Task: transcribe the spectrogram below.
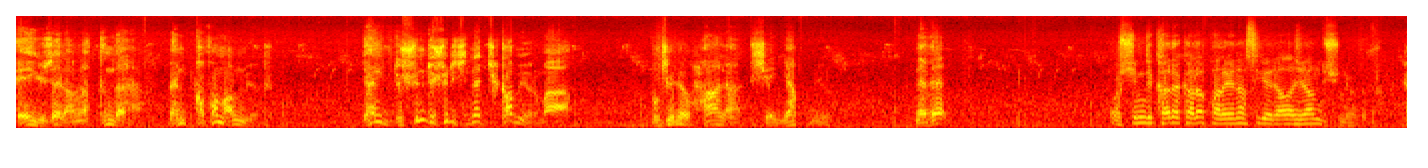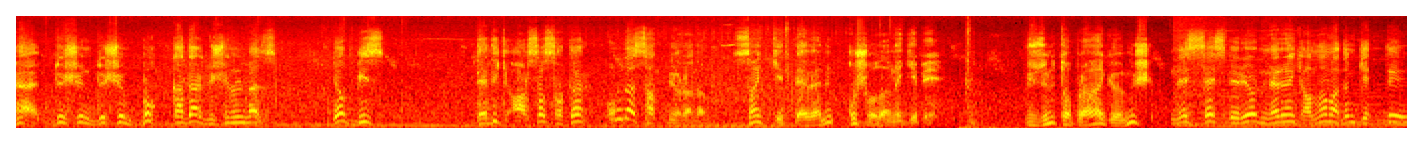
Ey güzel anlattın da ben kafam almıyor. Yani düşün düşün içinden çıkamıyorum ha. Bu Celal hala bir şey yapmıyor. Neden? O şimdi kara kara parayı nasıl geri alacağını düşünüyordur. He düşün düşün bu kadar düşünülmez. Ya biz dedik arsa satar onu da satmıyor adam. Sanki devenin kuş olanı gibi. Yüzünü toprağa gömmüş. Ne ses veriyor ne renk anlamadım gitti.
